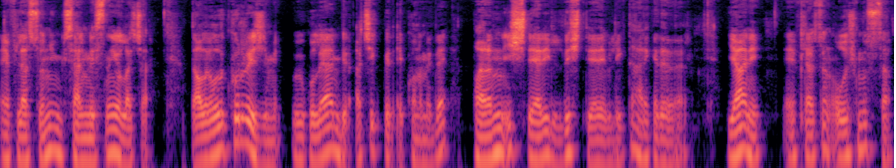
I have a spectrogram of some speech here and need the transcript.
enflasyonun yükselmesine yol açar. Dalgalı kur rejimi uygulayan bir açık bir ekonomide paranın iç değeriyle dış değeri birlikte hareket eder. Yani enflasyon oluşmuşsa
